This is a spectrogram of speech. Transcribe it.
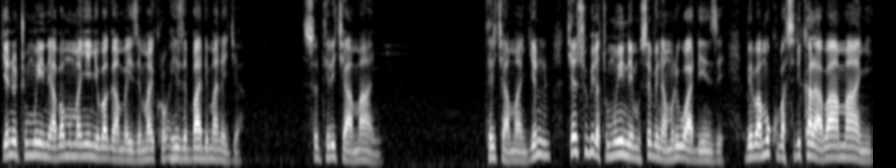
geno tumwine abamumanyi ennyo bagamba he's a bad manager so teri kyamaanyi. Teri kyamaanyi. Kyensuubira tumwine museveni amuliwadinze be bamu ku basirikale ab'amaanyi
